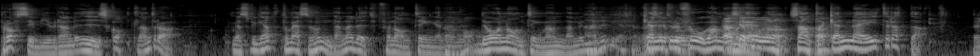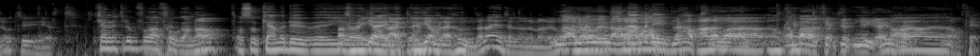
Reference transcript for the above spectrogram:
proffserbjudande i Skottland tror jag. Men så fick han inte ta med sig hundarna dit för någonting. Eller, det var någonting med hundarna. Ja. Jag Kan inte du fråga- honom Jag ska om det? fråga honom. Så han tackar nej till detta. Det låter ju helt... Kan inte du bara fråga honom? Ja. Och så kan väl du Alltså, göra en grej med hur gamla är hundarna egentligen undrar man? Nej, men, men, han, har men det- aldrig haft han har bara- okej. Han bara köpt upp nya Ja, hundar. ja, ja, okej.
